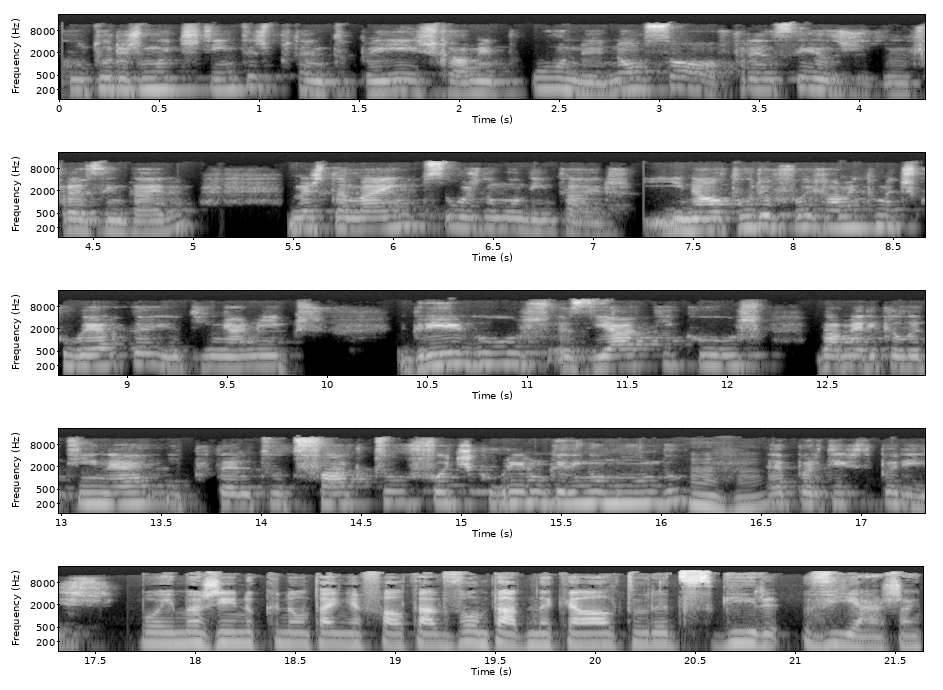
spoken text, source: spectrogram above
culturas muito distintas. Portanto, o país realmente une não só franceses de França inteira, mas também pessoas do mundo inteiro. E na altura foi realmente uma descoberta. Eu tinha amigos gregos, asiáticos, da América Latina e, portanto, de facto, foi descobrir um bocadinho o mundo uhum. a partir de Paris. Bom, imagino que não tenha faltado vontade naquela altura de seguir viagem.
